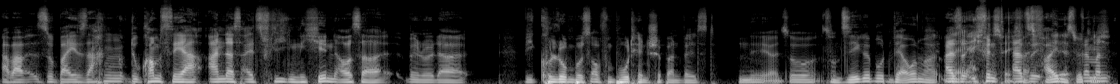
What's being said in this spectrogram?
aber so bei Sachen, du kommst ja anders als Fliegen nicht hin, außer wenn du da wie Kolumbus auf dem Boot hinschippern willst. Nee, also so ein Segelboot wäre auch mal. Also ich find, das wär echt also, was Feines, wenn wirklich. man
